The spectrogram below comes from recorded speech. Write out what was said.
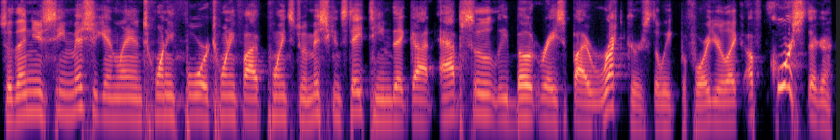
So then you see Michigan laying 24, 25 points to a Michigan State team that got absolutely boat raced by Rutgers the week before. You're like, of course they're going to.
